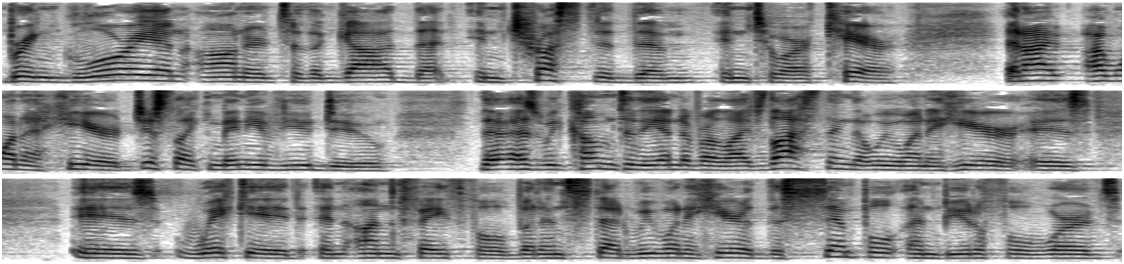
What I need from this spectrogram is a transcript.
bring glory and honor to the God that entrusted them into our care. And I, I want to hear, just like many of you do, that as we come to the end of our lives, last thing that we want to hear is, is wicked and unfaithful, but instead we want to hear the simple and beautiful words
